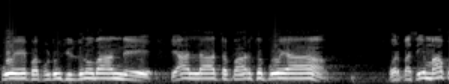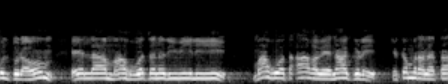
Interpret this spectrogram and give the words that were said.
پوهه په پټو چیزونو باندې یا الله ته پارس پویا ورپسې ما قلت لهم الا ما هو تنذی ویلی ما هو ته هغه وینا کړي چې کوم را لته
